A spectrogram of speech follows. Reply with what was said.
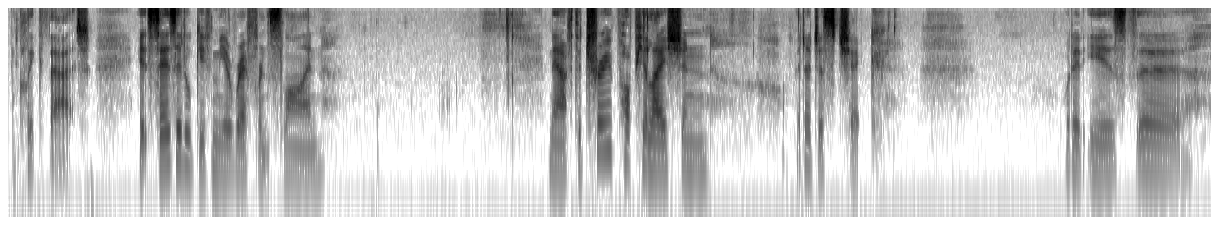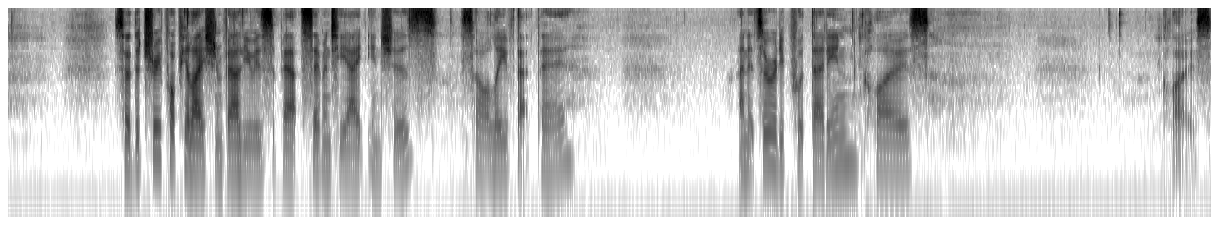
and click that, it says it'll give me a reference line. Now if the true population better just check what it is. The So the true population value is about 78 inches, so I'll leave that there. And it's already put that in, close, close.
